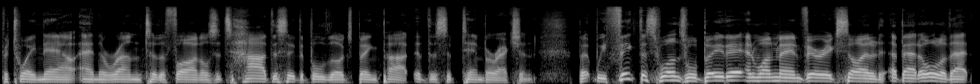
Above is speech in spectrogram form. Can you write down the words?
between now and the run to the finals. It's hard to see the Bulldogs being part of the September action. But we think the Swans will be there, and one man very excited about all of that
